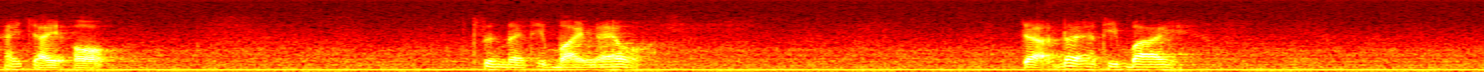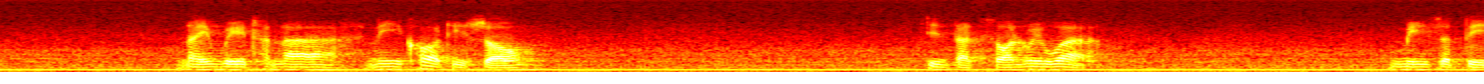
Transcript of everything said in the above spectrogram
ให้ใจออก ซึ่งได้อธิบายแล้ว จะได้อธิบาย ในเวทนานี้ข้อที่สอง ที่ตัดสอนไว้ว่า มีสติ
